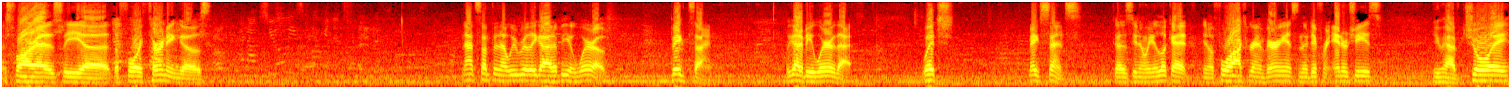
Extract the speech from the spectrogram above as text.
as far as the uh, the fourth turning goes. And that's something that we really got to be aware of, big time. We got to be aware of that, which makes sense because you know when you look at you know four octagram variants and their different energies, you have joy,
